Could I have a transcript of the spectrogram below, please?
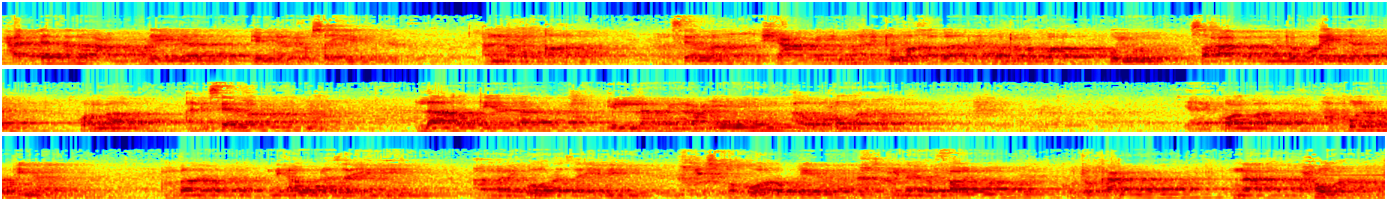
حدثنا عن بريدة ابن الحصيب أنه قال anasema Shaabi alitupa habari kutoka kwa huyu sahaba anaitwa Buraida kwamba alisema la ruqyata illa min ayn au huma, yani kwamba hakuna ruqya ambayo ni aula zaidi ama ni bora zaidi isipokuwa ruqya inayofanywa kutokana na huma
